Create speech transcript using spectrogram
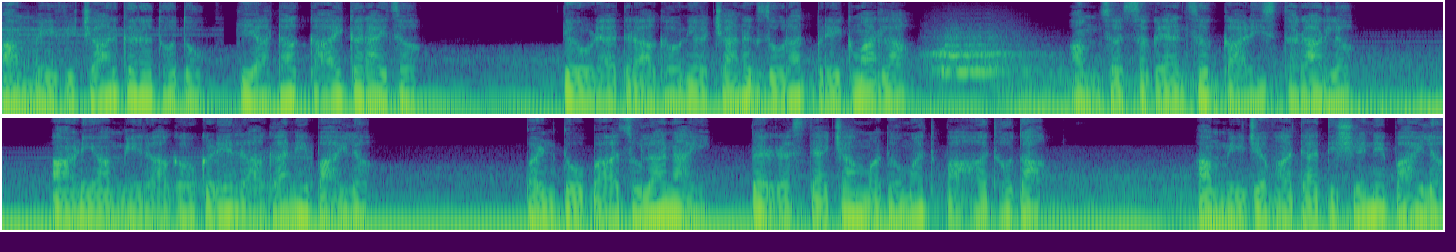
आम्ही विचार करत होतो की आता काय करायचं? तेवढ्यात राघवने अचानक जोरात ब्रेक मारला. आमचं सगळ्यांचं काळीच थरारलं आणि आम्ही राघवकडे रागाने पाहिलं. पण तो बाजूला नाही तर रस्त्याच्या मधोमध पाहत होता. आम्ही जेव्हा त्या दिशेने पाहिलं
